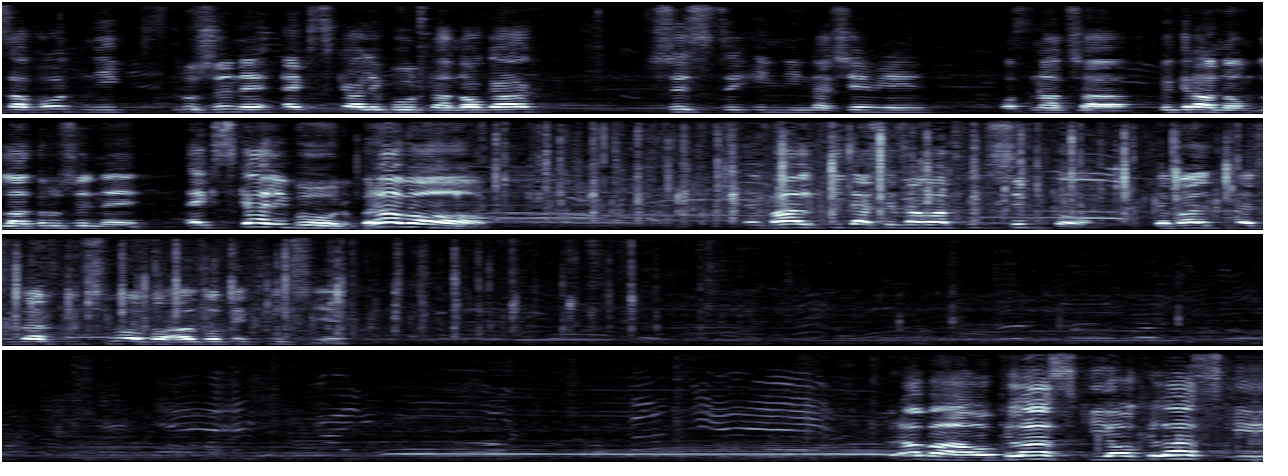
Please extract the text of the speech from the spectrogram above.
Zawodnik z drużyny Excalibur na nogach, wszyscy inni na ziemi oznacza wygraną dla drużyny Excalibur. Brawo! Te walki da się załatwić szybko. Te walki da się załatwić siłowo albo technicznie. Brawa, oklaski, oklaski!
